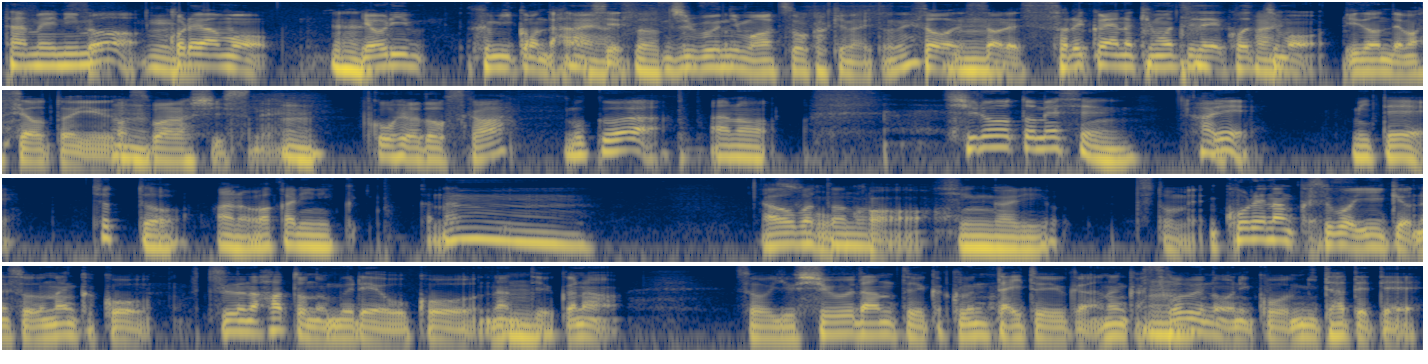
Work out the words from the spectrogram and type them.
ためにもう。ん。これはもうより踏み込んだ話です、はい自分にも圧をかけないとね。そうでうん。すそうです。それくらいの気持ちでこっちも挑んでますよという、まあ素晴らしいですね。うん。浩平はどうですか？僕はあの素人目線はい。で見てちょっとあの分かりにくいかう。な、ん。青バタそうのか。しんがりを務めこれなんかすごいいいけどね。そのなんかこう普通の鳩の群れをこうなんていうかな、そういう集団というか軍隊というかなんかそういうのにこう見立てて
